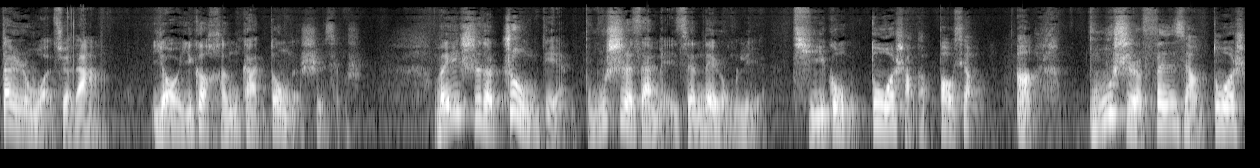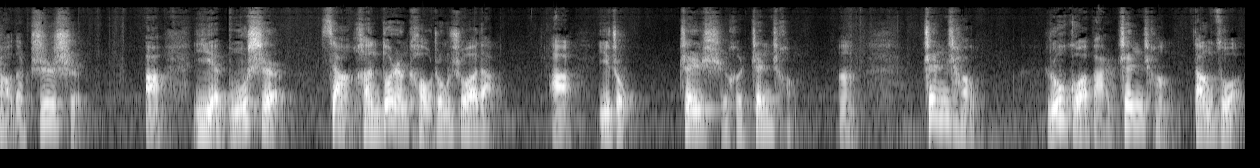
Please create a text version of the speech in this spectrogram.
但是我觉得啊，有一个很感动的事情是，为师的重点不是在每一节内容里。提供多少的爆笑啊？不是分享多少的知识，啊，也不是像很多人口中说的，啊，一种真实和真诚啊。真诚，如果把真诚当做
